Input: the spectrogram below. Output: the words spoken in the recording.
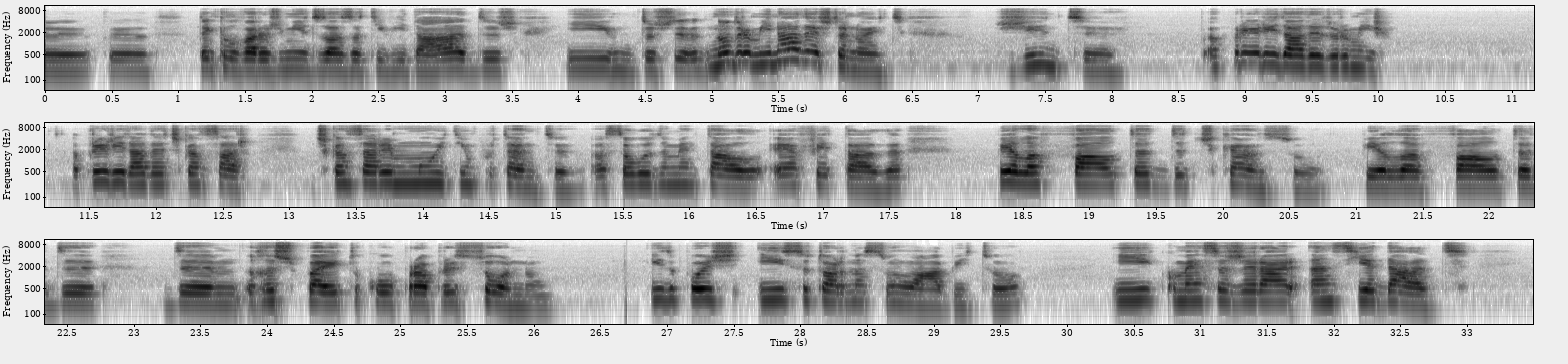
uh, tenho que levar os miúdos às atividades e não dormi nada esta noite. Gente, a prioridade é dormir. A prioridade é descansar. Descansar é muito importante. A saúde mental é afetada pela falta de descanso, pela falta de, de respeito com o próprio sono. E depois isso torna-se um hábito e começa a gerar ansiedade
